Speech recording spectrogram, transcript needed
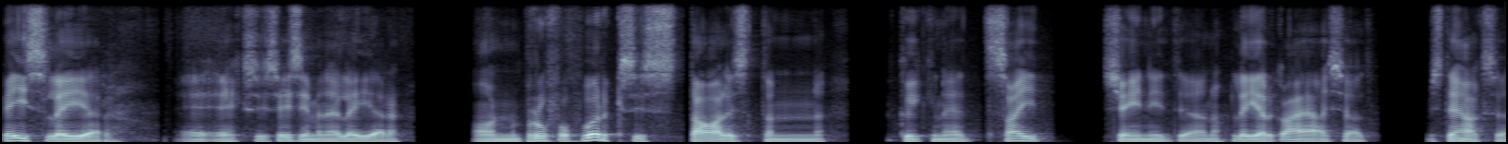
base layer e ehk siis esimene layer on proof of work, siis tavaliselt on kõik need sidechain'id ja noh, layer kahe asjad, mis tehakse,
